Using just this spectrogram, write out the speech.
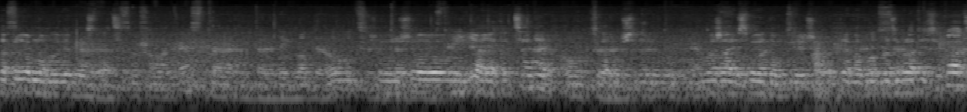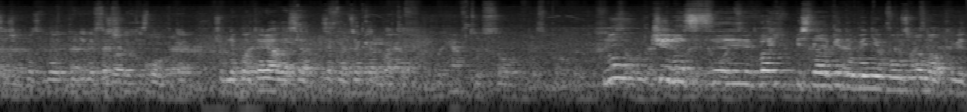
на прийомну голові адміністрації. Що я як акціонер, вважаю свою думку, що треба було б розібрати ситуацію, щоб просто не позоритися, щоб не повторялося Закар- Закарпаття. Ну, через після обіду мені був дзвонок від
